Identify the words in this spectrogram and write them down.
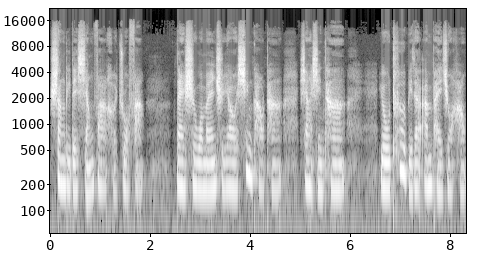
上帝的想法和做法，但是我们只要信靠他，相信他有特别的安排就好。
